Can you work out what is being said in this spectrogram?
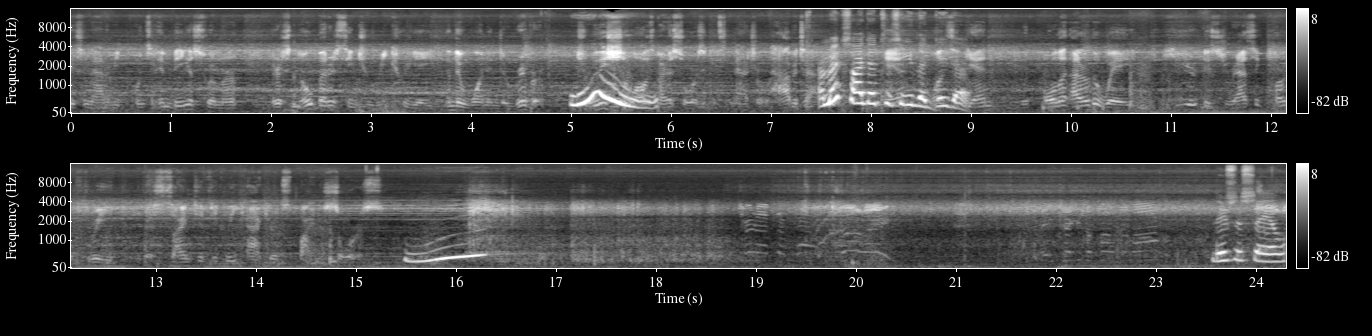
His anatomy points to him being a swimmer, there's no better scene to recreate than the one in the river. To really show all Ooh. Spinosaurus in its natural habitat. I'm excited to And see the Giga. again, with all that out of the way, here is Jurassic Park 3, the scientifically accurate Spinosaurus. Ooh. There's a sail.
